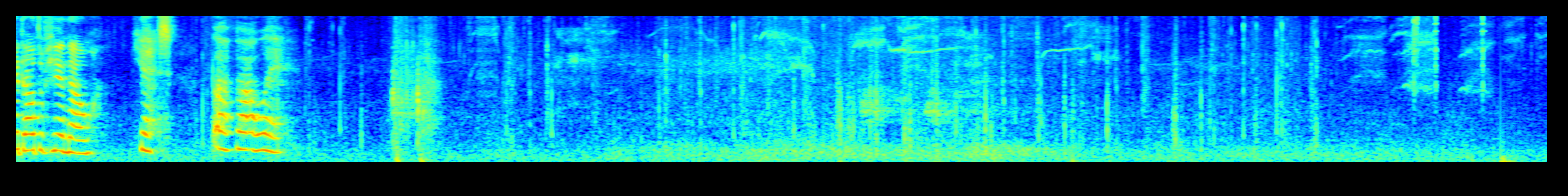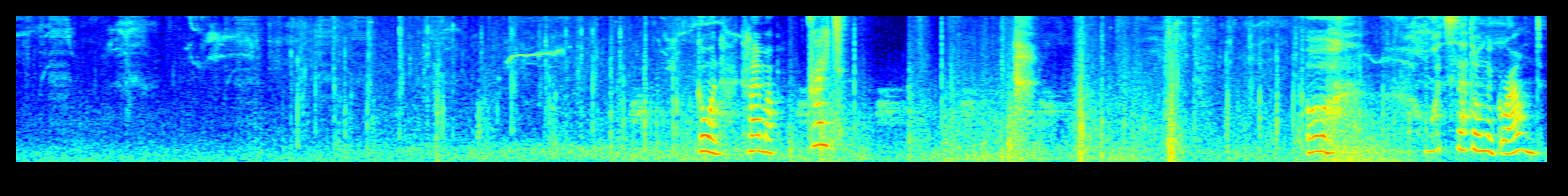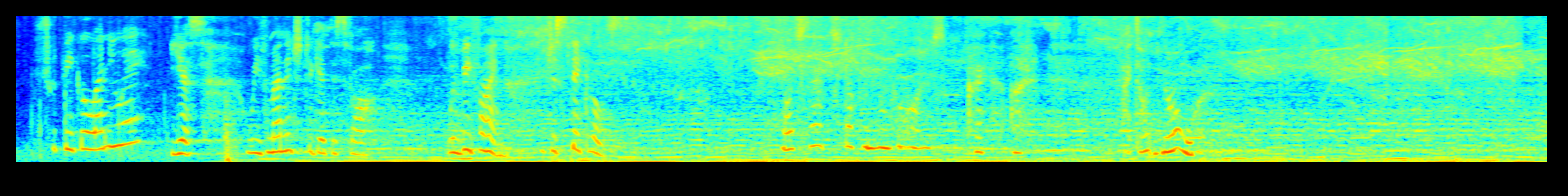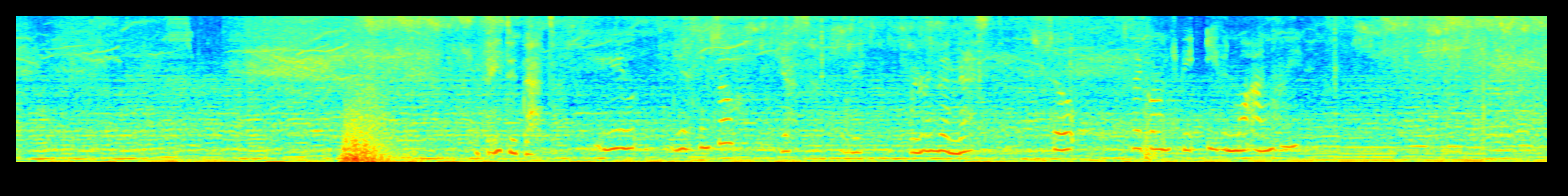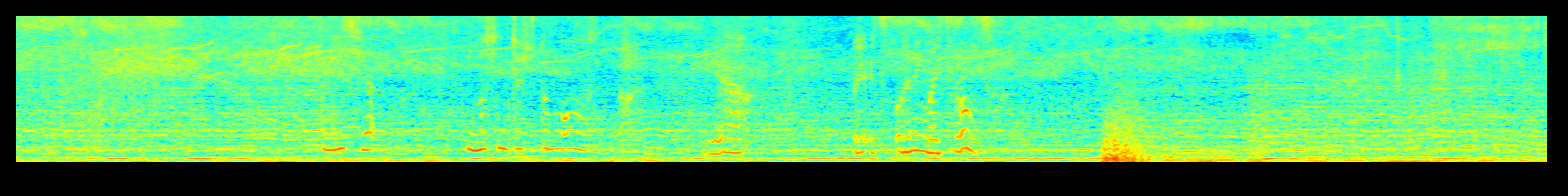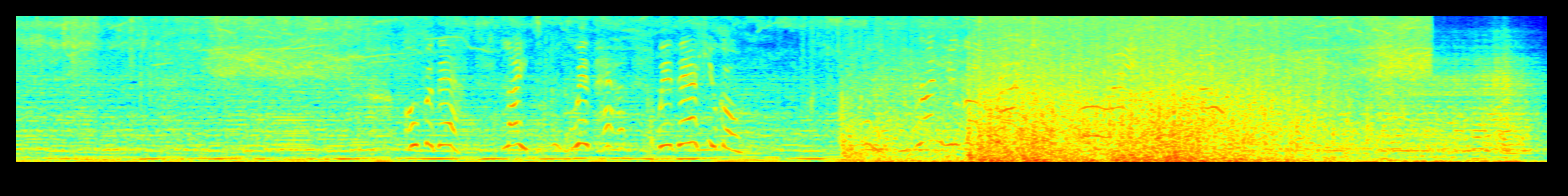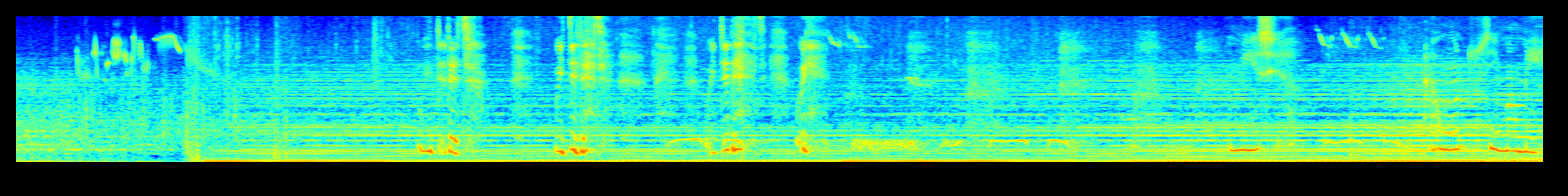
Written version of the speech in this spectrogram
Get out of here now. Yes. Far, far away. Go on, climb up. Right. Oh, that on the ground? Should we go anyway? Yes, we've managed to get this far. We'll be fine. Just stay close. What's that stuff in the walls? I, I, I don't know. They did that. You, you think so? Yes, we, we're in their nest. So, they're going to be even more angry? Amicia, you mustn't touch the walls. Yeah. It's burning my throat. Over there! Light! We're there! We're there, Hugo! Run, Hugo! Run! We did it. We did it. We did it. We. Amicia, I want to see Mommy.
